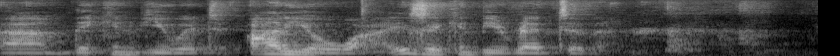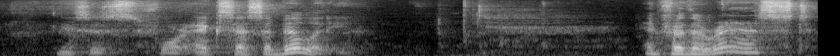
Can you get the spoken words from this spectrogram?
um, they can view it audio-wise. It can be read to them. This is for accessibility. And for the rest,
